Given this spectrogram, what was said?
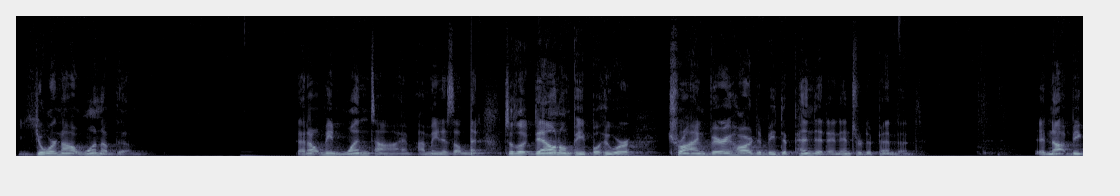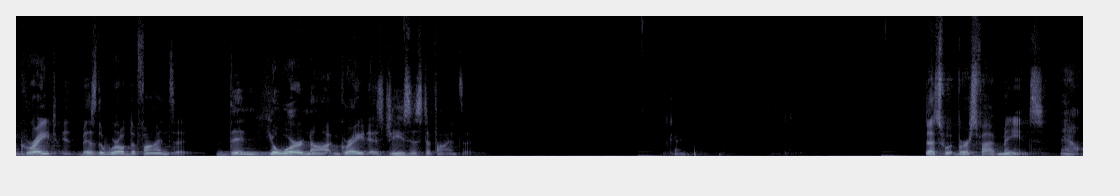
you're not one of them. I don't mean one time, I mean as a to look down on people who are trying very hard to be dependent and interdependent and not be great as the world defines it, then you're not great as Jesus defines it. Okay? That's what verse 5 means. Now,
